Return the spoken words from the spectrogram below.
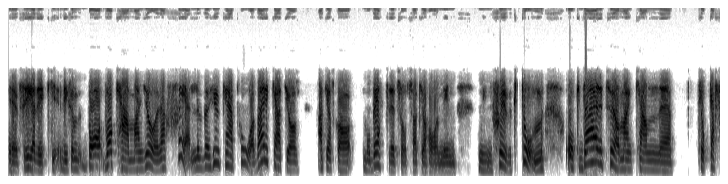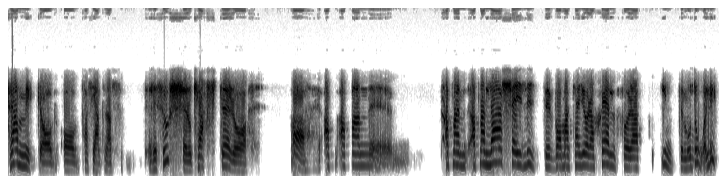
Eh, Fredrik, liksom, vad, vad, kan man göra själv? Hur kan jag påverka att jag, att jag ska må bättre trots att jag har min, min sjukdom? Och där tror jag man kan eh, plocka fram mycket av, av patienternas resurser och krafter och ja, att, att man eh, att man, att man lär sig lite vad man kan göra själv för att inte må dåligt.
